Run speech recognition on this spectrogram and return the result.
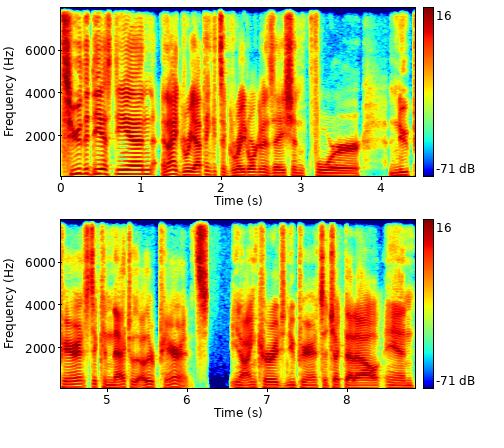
to the DSDN. And I agree. I think it's a great organization for new parents to connect with other parents. You know, I encourage new parents to check that out and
